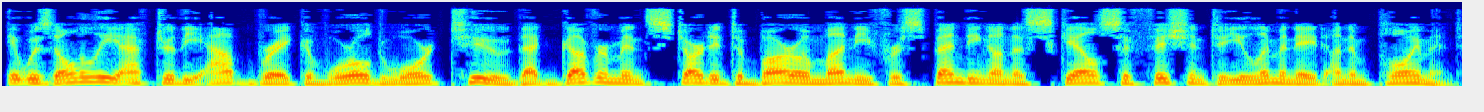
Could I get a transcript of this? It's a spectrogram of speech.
it was only after the outbreak of World War II that governments started to borrow money for spending on a scale sufficient to eliminate unemployment.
